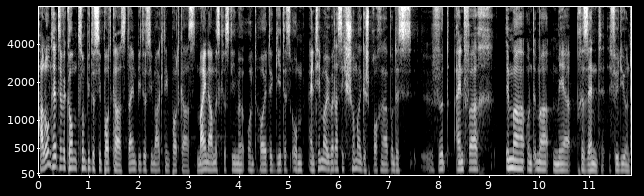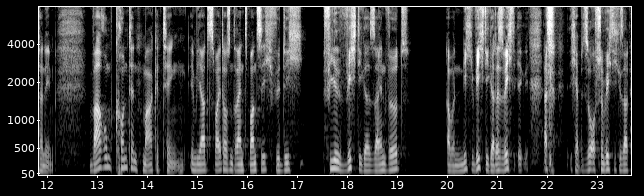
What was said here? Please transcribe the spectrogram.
Hallo und herzlich willkommen zum B2C Podcast, dein B2C Marketing Podcast. Mein Name ist Christine und heute geht es um ein Thema, über das ich schon mal gesprochen habe und es wird einfach immer und immer mehr präsent für die Unternehmen. Warum Content Marketing im Jahr 2023 für dich viel wichtiger sein wird, aber nicht wichtiger, das ist wichtig, also ich habe so oft schon wichtig gesagt,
